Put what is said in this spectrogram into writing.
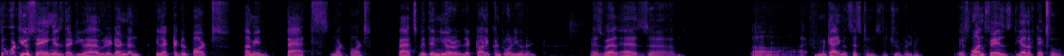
So what you're saying is that you have redundant electrical parts, I mean, paths, not parts, paths within your electronic control unit, as well as uh, uh, mechanical systems that you're building. If one fails, the other takes over.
